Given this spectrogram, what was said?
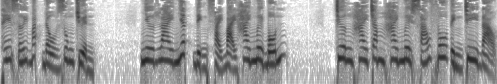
thế giới bắt đầu dung chuyển, như lai nhất định phải bài hai mươi bốn, chương hai trăm hai mươi sáu vô tình chi đạo,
